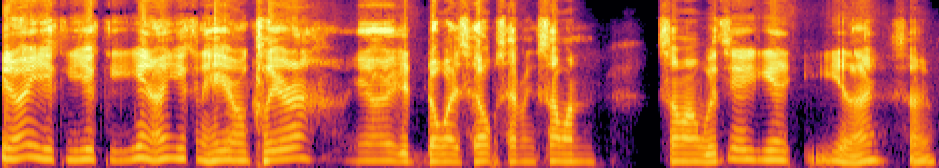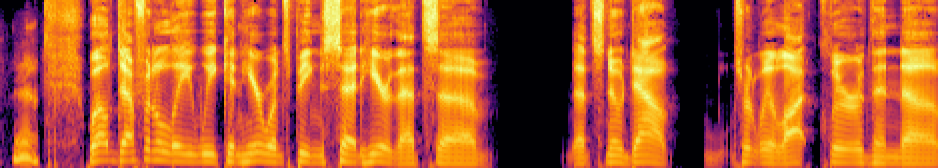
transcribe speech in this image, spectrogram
you know, you can you can you know you can hear them clearer. You know, it always helps having someone someone with you. You you know, so yeah. Well, definitely we can hear what's being said here. That's uh, that's no doubt certainly a lot clearer than uh,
